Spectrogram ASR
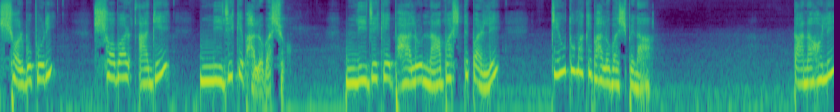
সর্বোপরি সবার আগে নিজেকে ভালোবাসো। নিজেকে ভালো না বাসতে পারলে কেউ তোমাকে ভালোবাসবে না। তা না হলে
